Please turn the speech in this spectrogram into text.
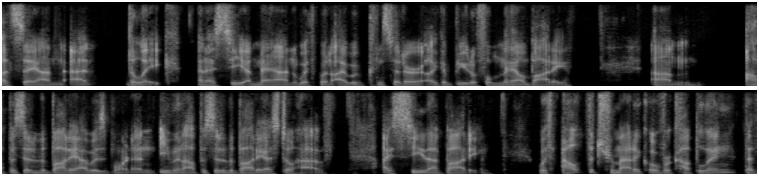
let's say I'm at the lake and I see a man with what I would consider like a beautiful male body. Um, opposite of the body I was born in, even opposite of the body I still have. I see that body without the traumatic overcoupling that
